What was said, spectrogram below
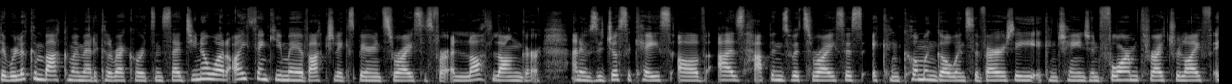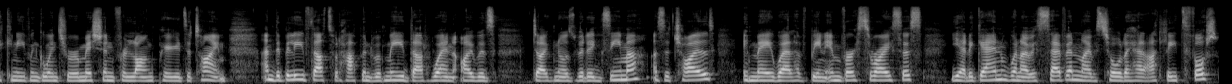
they were looking back at my medical records and said, you know what, I think you may have actually experienced psoriasis for a lot longer. And it was just a case of, as happens with psoriasis, it can come and go in severity, it can change in form throughout your life, it can even go into remission for long periods of time. And they believe that's what happened with me, that when I was diagnosed with eczema as a child, it may well have been inverse psoriasis. Yet again, when I was seven, I was told I had athlete's foot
